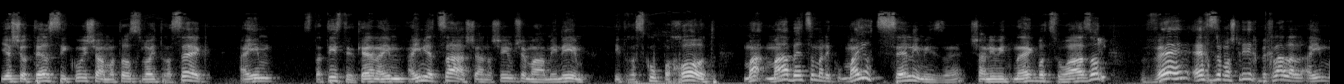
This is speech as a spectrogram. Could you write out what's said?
יש יותר סיכוי שהמטוס לא יתרסק? האם, סטטיסטית, כן? האם, האם יצא שאנשים שמאמינים יתרסקו פחות? מה, מה בעצם, מה יוצא לי מזה שאני מתנהג בצורה הזאת? ואיך זה משליך בכלל על האם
